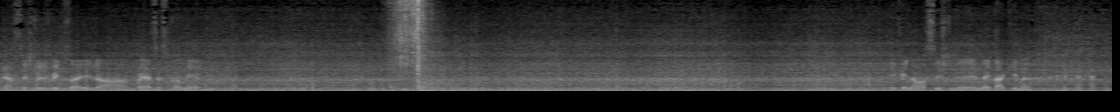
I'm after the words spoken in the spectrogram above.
Quem assiste os vídeos aí já conhece esse caminho. E quem não assiste nem tá aqui, né?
